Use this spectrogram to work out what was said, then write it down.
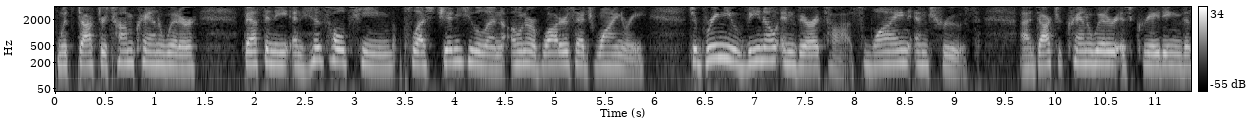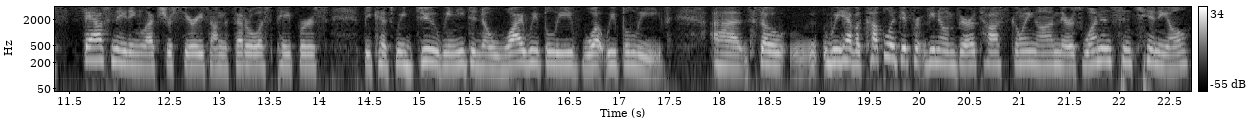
with Dr. Tom Krannawitter, Bethany, and his whole team, plus Jen Hewlin, owner of Water's Edge Winery, to bring you Vino and Veritas, Wine and Truth. Uh, Dr. Krannawitter is creating this fascinating lecture series on the Federalist Papers because we do, we need to know why we believe what we believe. Uh, so we have a couple of different Vino and Veritas going on. There's one in Centennial,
